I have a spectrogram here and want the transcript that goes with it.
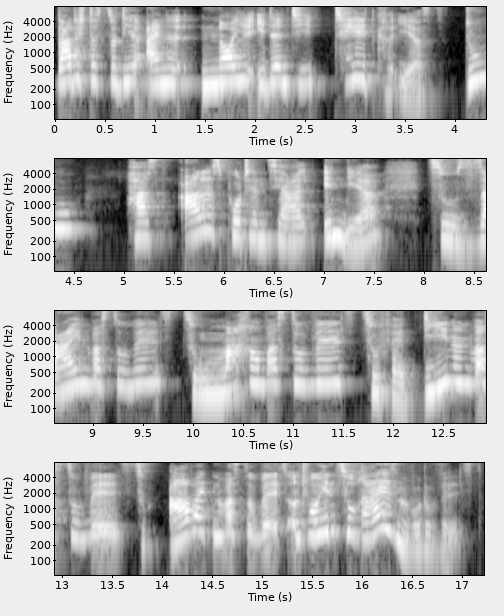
dadurch, dass du dir eine neue Identität kreierst. Du hast alles Potenzial in dir, zu sein, was du willst, zu machen, was du willst, zu verdienen, was du willst, zu arbeiten, was du willst und wohin zu reisen, wo du willst.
